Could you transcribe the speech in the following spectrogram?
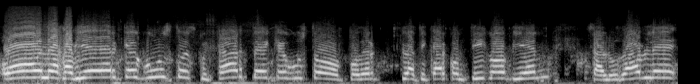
Hola Javier, qué gusto escucharte, qué gusto poder platicar contigo, bien, saludable,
